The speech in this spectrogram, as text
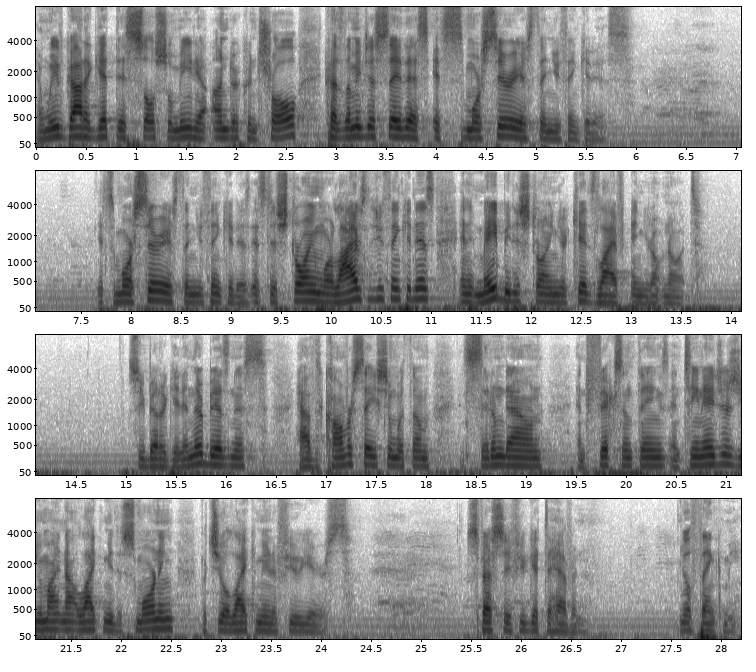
And we've got to get this social media under control. Because let me just say this it's more serious than you think it is. It's more serious than you think it is. It's destroying more lives than you think it is. And it may be destroying your kid's life and you don't know it. So you better get in their business, have the conversation with them, and sit them down and fixing things. And teenagers, you might not like me this morning, but you'll like me in a few years. Especially if you get to heaven. You'll thank me.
